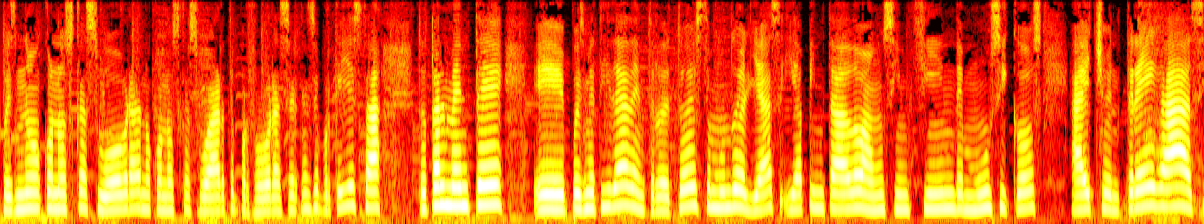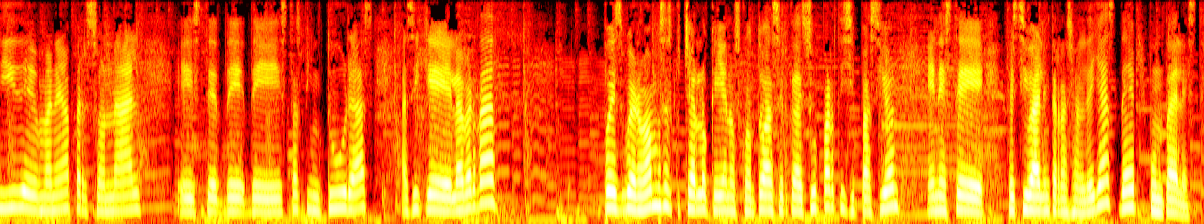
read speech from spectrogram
pues no conozca su obra, no conozca su arte, por favor acérquense porque ella está totalmente eh, pues metida dentro de todo este mundo del jazz y ha pintado a un sinfín de músicos, ha hecho entrega así de manera personal este de, de estas pinturas, así que la verdad pues bueno, vamos a escuchar lo que ella nos contó acerca de su participación en este Festival Internacional de Jazz de Punta del Este.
